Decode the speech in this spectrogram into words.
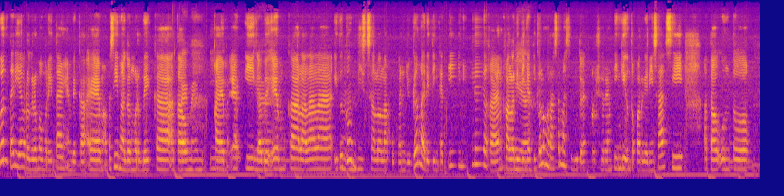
pun tadi ya program pemerintah yang MBKM apa sih magang merdeka atau KMMI, KMRI yeah. KBMK lalala itu hmm. tuh bisa lo lakukan juga nggak di tingkat tiga kan kalau di yeah. tingkat tiga lo ngerasa masih butuh exposure yang tinggi untuk organisasi atau untuk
